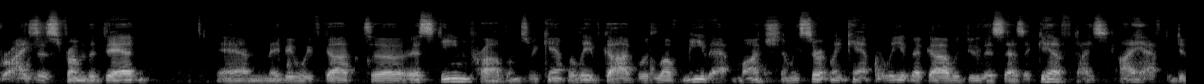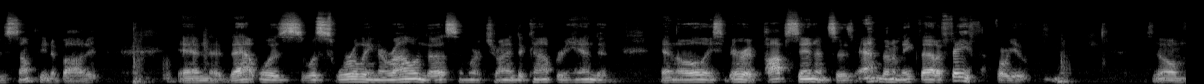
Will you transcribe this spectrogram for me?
rises from the dead. And maybe we've got uh, esteem problems. We can't believe God would love me that much. And we certainly can't believe that God would do this as a gift. I, I have to do something about it. And that was, was swirling around us, and we're trying to comprehend it. And the Holy Spirit pops in and says, I'm going to make that a faith for you. So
